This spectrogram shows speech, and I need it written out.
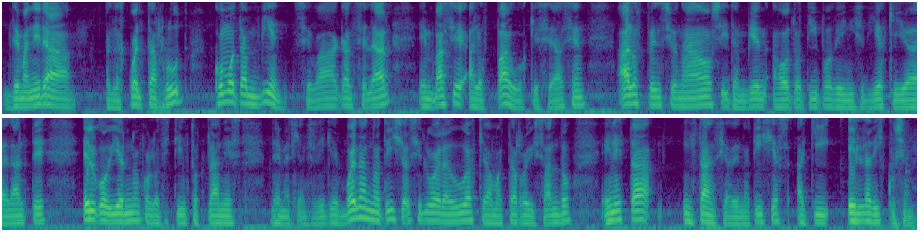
de manera en las cuentas RUT como también se va a cancelar en base a los pagos que se hacen a los pensionados y también a otro tipo de iniciativas que lleva adelante el gobierno con los distintos planes de emergencia. Así que buenas noticias, sin lugar a dudas, que vamos a estar revisando en esta instancia de noticias aquí en la discusión.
